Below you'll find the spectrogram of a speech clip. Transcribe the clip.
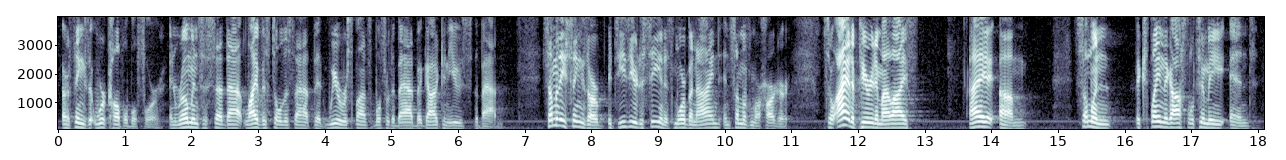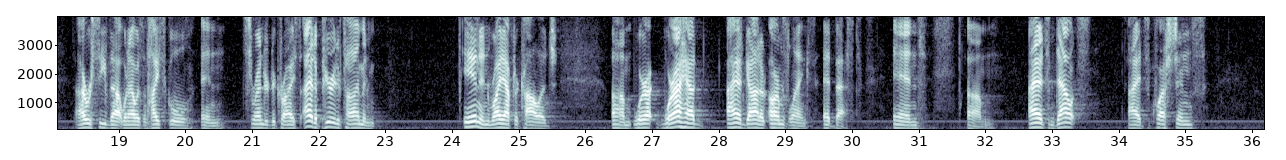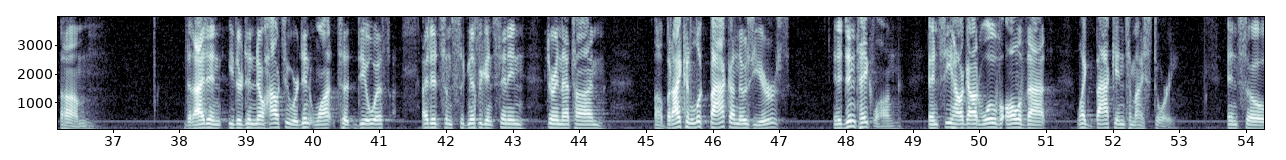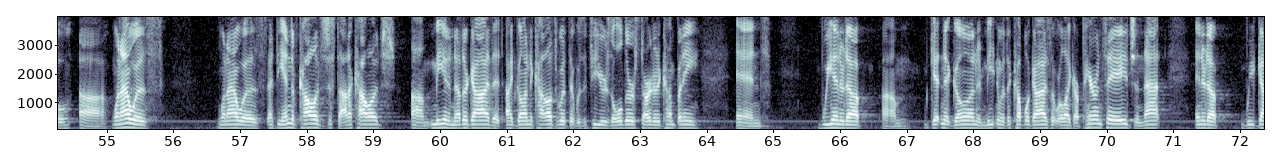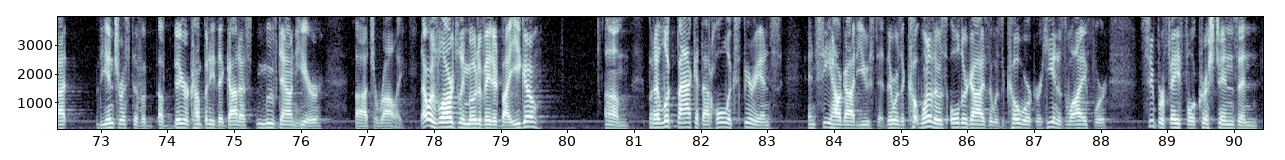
are things that we're culpable for. And Romans has said that, life has told us that, that we're responsible for the bad, but God can use the bad. Some of these things are, it's easier to see and it's more benign, and some of them are harder. So I had a period in my life, I, um, someone explained the gospel to me, and I received that when I was in high school and surrendered to Christ. I had a period of time in, in and right after college um, where, where I, had, I had God at arm's length at best. And um, I had some doubts, I had some questions um, that I didn't either didn't know how to or didn't want to deal with. I did some significant sinning during that time. Uh, but I can look back on those years, and it didn't take long, and see how God wove all of that like back into my story. And so uh, when I was when I was at the end of college, just out of college, um, me and another guy that I'd gone to college with that was a few years older started a company, and we ended up um, getting it going and meeting with a couple guys that were like our parents' age, and that ended up we got the interest of a, a, bigger company that got us moved down here uh, to Raleigh. That was largely motivated by ego. Um, but I look back at that whole experience and see how God used it. There was a co- one of those older guys that was a coworker. He and his wife were super faithful Christians and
